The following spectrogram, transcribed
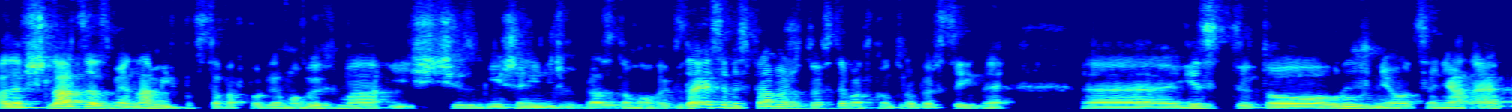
Ale w ślad za zmianami w podstawach programowych ma iść zmniejszenie liczby prac domowych. Zdaję sobie sprawę, że to jest temat kontrowersyjny. E, jest to różnie oceniane.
